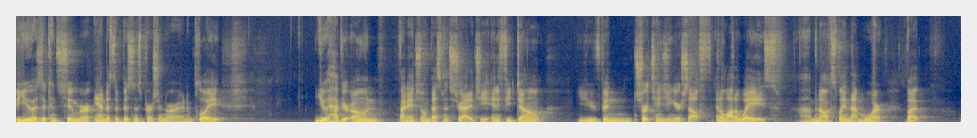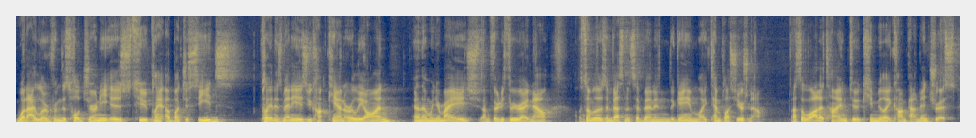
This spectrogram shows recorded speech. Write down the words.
But you, as a consumer and as a business person or an employee, you have your own financial investment strategy. And if you don't, you've been shortchanging yourself in a lot of ways. Um, and I'll explain that more. But what I learned from this whole journey is to plant a bunch of seeds, plant as many as you can early on. And then when you're my age, I'm 33 right now, some of those investments have been in the game like 10 plus years now. That's a lot of time to accumulate compound interest.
